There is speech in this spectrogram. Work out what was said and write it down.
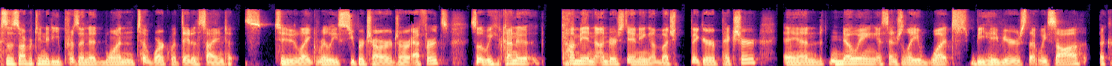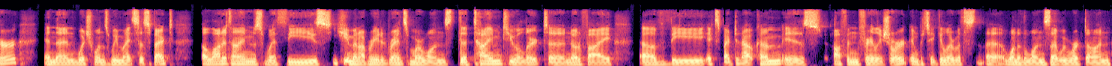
So this opportunity presented one to work with data scientists to like really supercharge our efforts so that we could kind of come in understanding a much bigger picture and knowing essentially what behaviors that we saw occur and then which ones we might suspect a lot of times with these human operated ransomware ones the time to alert to notify of the expected outcome is often fairly short in particular with uh, one of the ones that we worked on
